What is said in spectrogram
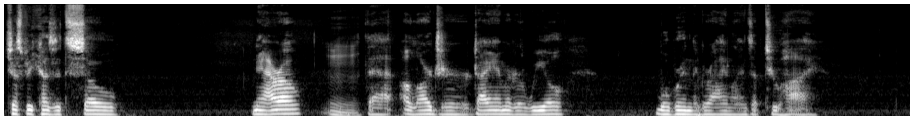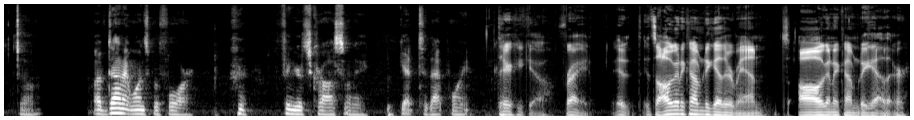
just because it's so narrow Mm. that a larger diameter wheel will bring the grind lines up too high. So I've done it once before. Fingers crossed when I get to that point. There you go. Right. It, it's all going to come together, man. It's all going to come together.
